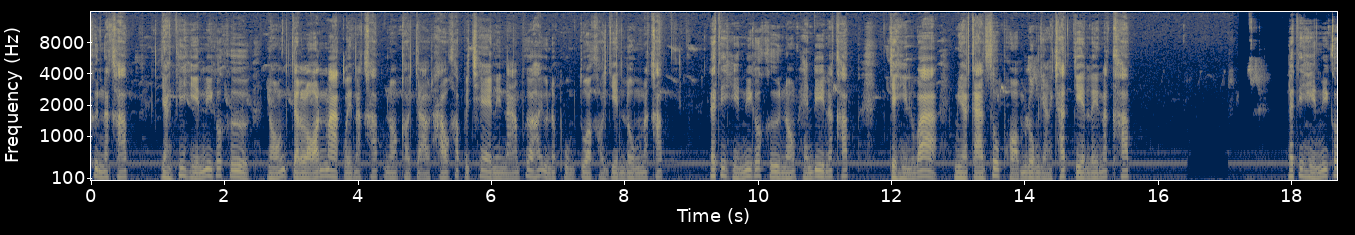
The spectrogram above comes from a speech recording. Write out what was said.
ขึ้นนะครับ อย่างที่เห็นนี่ก็คือน้องจะร้อนมากเลยนะครับ น้องเขาจะเอาเท้าเข้าไปแช่ในน้ำเพื่อให้อุณหภูมิตัวเขาเย็นลงนะครับ และที่เห็นนี่ก็คือน้องแผนดีนะครับ จะเห็นว่ามีอาการสู้ผอมลงอย่างชัดเจนเลยนะครับ และที่เห็นนี่ก็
